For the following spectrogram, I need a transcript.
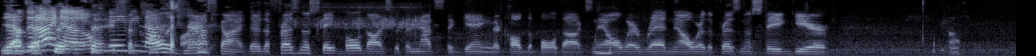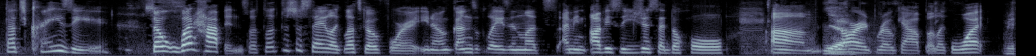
Yeah, did I the, know? It's the, Maybe it's the college mascot. They're the Fresno State Bulldogs, but then that's the gang. They're called the Bulldogs, and they all wear red and they all wear the Fresno State gear. That's crazy. So what happens? Let's let's just say like let's go for it. You know, guns blazing. Let's. I mean, obviously you just said the whole um, yeah. yard broke out, but like what? I mean,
